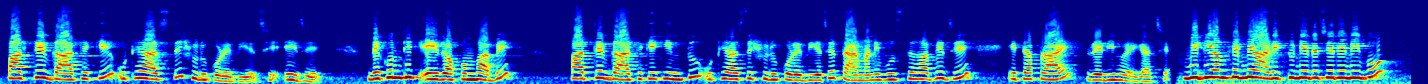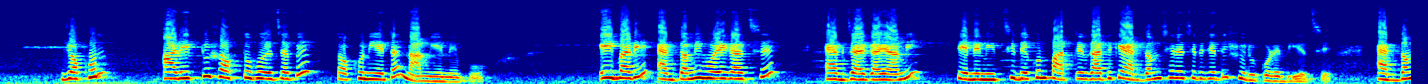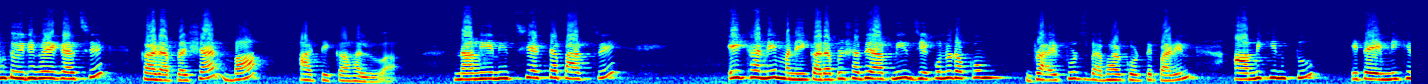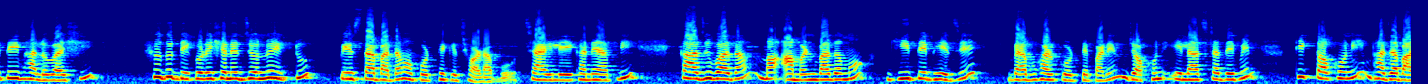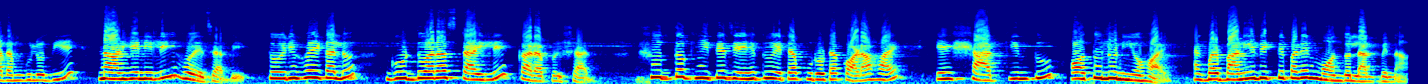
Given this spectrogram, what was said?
পাত্রের গা থেকে উঠে আসতে শুরু করে দিয়েছে। এই যে, দেখুন ঠিক এই রকমভাবে পাত্রের গা থেকে কিন্তু উঠে আসতে শুরু করে দিয়েছে। তার মানে বুঝতে হবে যে, এটা প্রায় রেডি হয়ে গেছে। মিডিয়াম ফ্লেমে আর একটু নেড়ে চেড়ে নিব। যখন আর একটু শক্ত হয়ে যাবে, তখনই এটা নামিয়ে নেব। এইবারে একদমই হয়ে গেছে। এক জায়গায় আমি টেনে নিচ্ছি। দেখুন, পাত্রের গা থেকে একদম ছেড়ে ছেড়ে যেতে শুরু করে দিয়েছে। একদম তৈরি হয়ে গেছে কারা প্রসাদ বা আটিকা হালুয়া। নামিয়ে নিচ্ছি একটা পাত্রে। এইখানে মানে কারা প্রসাদে আপনি যে কোনো রকম ড্রাই ফ্রুটস ব্যবহার করতে পারেন। আমি কিন্তু এটা এমনি খেতেই ভালোবাসি। শুধু ডেকোরেশনের জন্য একটু পেস্তা বাদাম ওপর থেকে ছড়াবো। চাইলে এখানে আপনি কাজু বাদাম বা আমন্ড বাদামও ঘিতে ভেজে ব্যবহার করতে পারেন। যখন এলাচটা দেবেন, ঠিক তখনই ভাজা বাদামগুলো দিয়ে নাড়িয়ে নিলেই হয়ে যাবে। তৈরি হয়ে গেল গুরদুয়ারা স্টাইলে কারা প্রসাদ শুদ্ধ ঘিতে যেহেতু এটা পুরোটা করা হয়, এর স্বাদ কিন্তু অতুলনীয় হয়। একবার বানিয়ে দেখতে পারেন, মন্দ লাগবে না।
